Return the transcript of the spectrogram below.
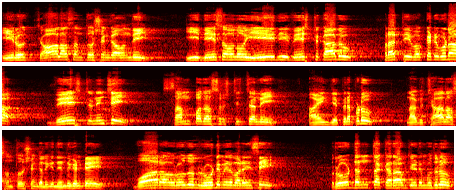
ఈరోజు చాలా సంతోషంగా ఉంది. ఈ దేశంలో ఏది వేస్ట్ కాదు. ప్రతి ఒక్కటి కూడా వేస్ట్ నుంచి సంపద సృష్టించని ఆయన చెప్పినప్పుడు నాకు చాలా సంతోషం కలిగింది. ఎందుకంటే వారం రోజులు రోడ్డు మీద పడేసి రోడ్డంతా ఖరాబ్ చేయడం బదులు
